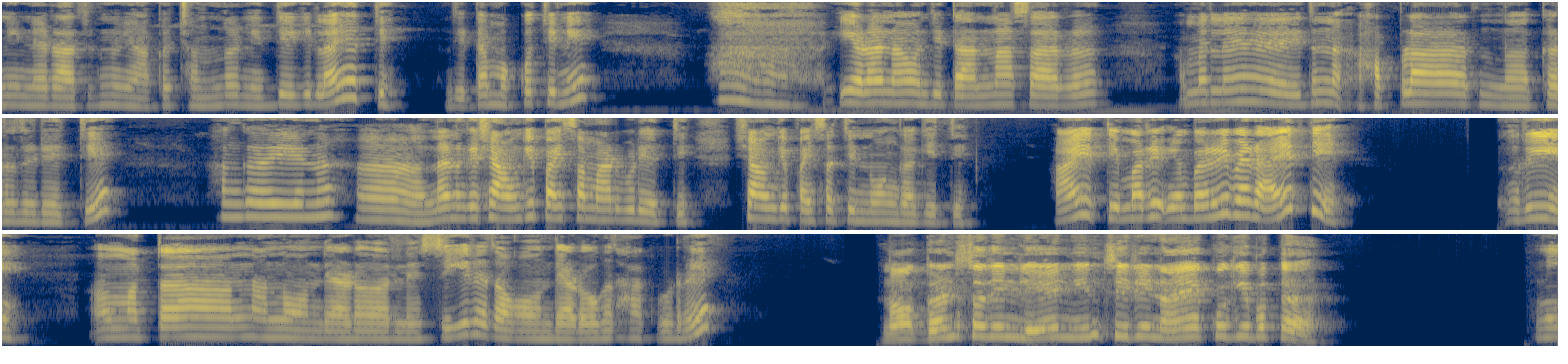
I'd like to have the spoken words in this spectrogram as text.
ನಿನ್ನೆ ರಾತ್ರಿನೂ ಯಾಕ ಚಂದ ನಿದ್ದೆಗಿಲ್ಲ ಎತ್ತಿ. ಒಂದಿಟ ಮಕ್ಕೋತೀನಿ. ಹೇಳೋಣ ಒಂದಿಟ ಅನ್ನ ಸಾರು. ಆಮೇಲೆ ಇದನ್ನ ಹಪ್ಪಳ ಕರೆದಿಡೈತಿ. ಹಂಗ ಏನು? ಹಾಂ ನನಗೆ ಶಾವಿಗೆ ಪಾಯಸ ಮಾಡಿಬಿಡಿಯತ್ತಿ ಶಾವಿಗೆ ಪಾಯಸ ತಿನ್ನುವಂಗಾಗೈತಿ. ಆಯ್ತಿ ಮರಿ ಬರಿಬೇಡ ಆಯ್ತಿ? ರೀ ಮತ್ತೆ ನಾನು ಒಂದೆರಡು ಅಲ್ಲಿ ಸೀರೆ ತಗೋ ಒಂದೆರಡು ಹೋಗೋದು ಹಾಕ್ಬಿಡ್ರಿ. ನಾವು ಗಂಡ್ಸದಿನ್ಲಿ ನಿನ್ ಸೀರೆ ನಾ ಯಾಕೆ ಹೋಗಿಬೇಕ ನೀ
